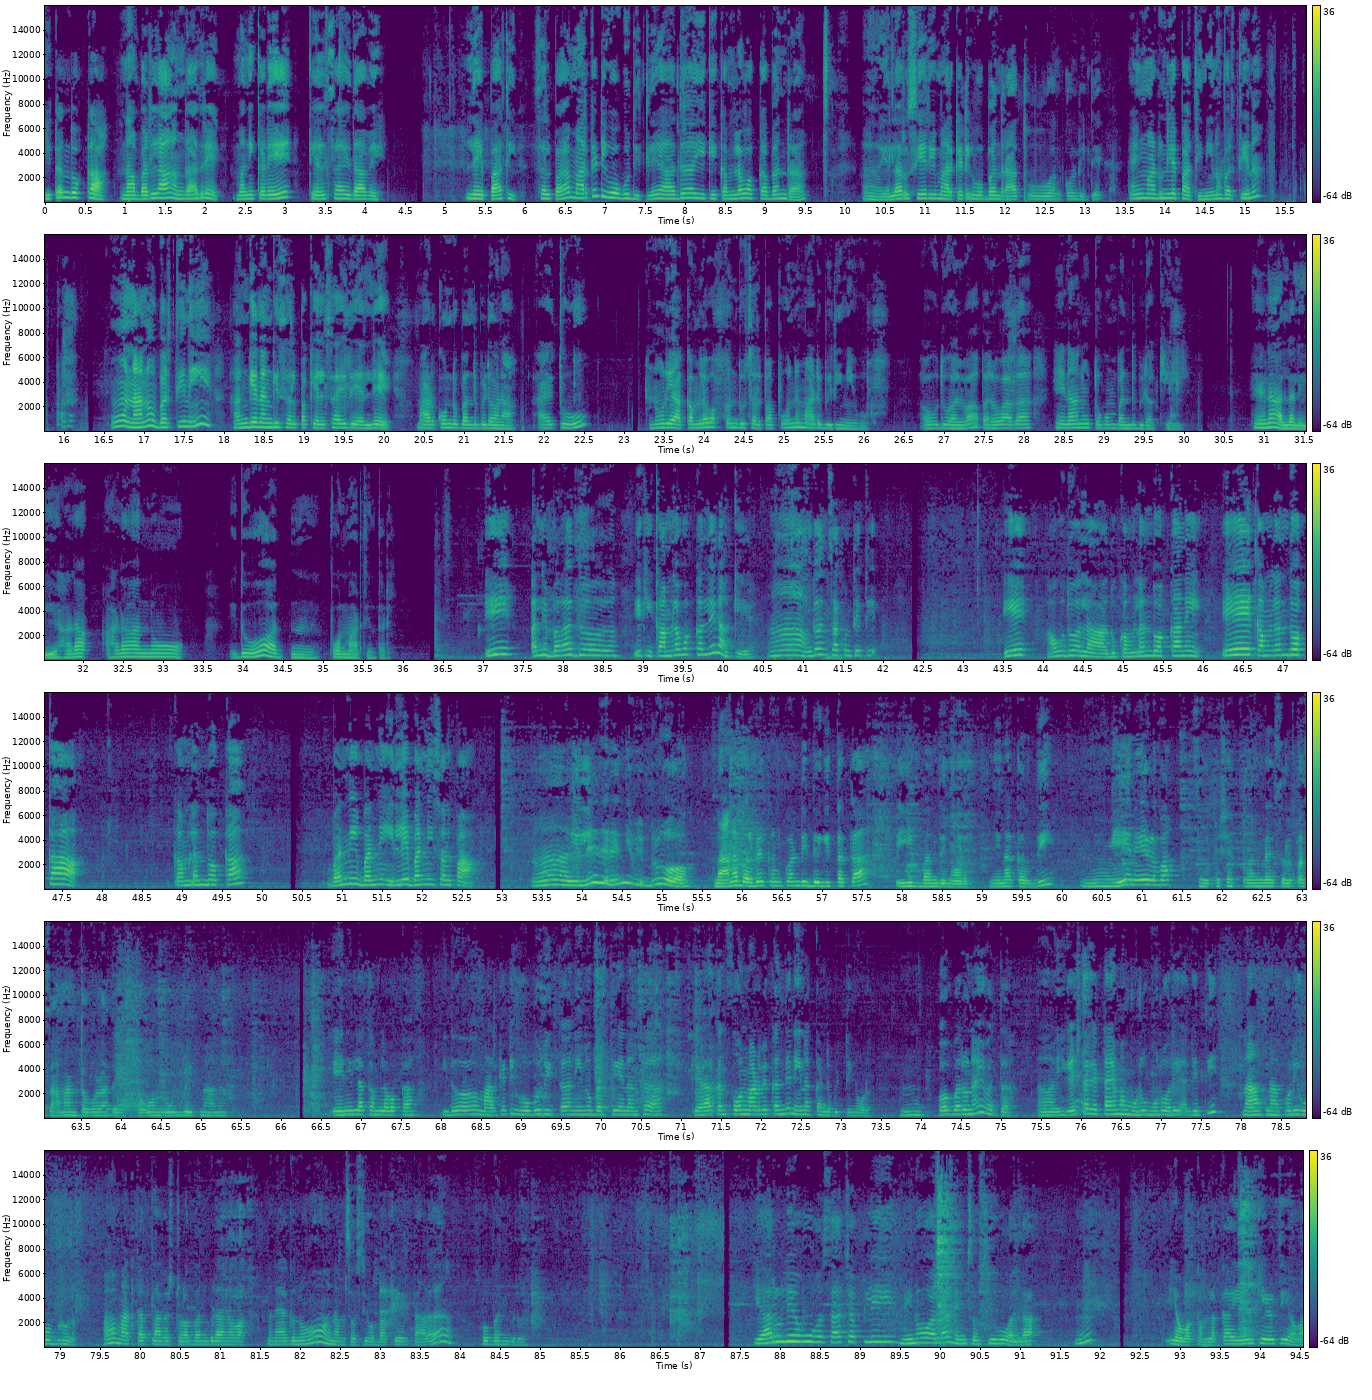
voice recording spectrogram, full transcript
ಗಿಟಂದೊಕ್ಕ, ನಾ ಬರ್ಲಾ ಹಂಗಾದ್ರೆ ಮನೆ ಕಡೆ ಕೆಲಸ ಇದಾವೆ. ಲೇ ಪಾತಿ, ಸ್ವಲ್ಪ ಮಾರ್ಕೆಟಿಗೆ ಹೋಗೋದಿತ್ಲೆ, ಆದ ಈಗ ಕಮಲವಕ್ಕ ಬಂದ್ರ ಎಲ್ಲರೂ ಸೇರಿ ಮಾರ್ಕೆಟಿಗೆ ಹೋಗಿ ಬಂದ್ರ ಆತು ಅನ್ಕೊಂಡಿದ್ದೆ. ಹೆಂಗ್ ಮಾಡುನ್ಲೆ ಪಾತಿ, ನೀನು ಬರ್ತೀನ ಹ್ಞೂ, ನಾನು ಬರ್ತೀನಿ. ಹಂಗೆ ನನಗೆ ಸ್ವಲ್ಪ ಕೆಲಸ ಇದೆ ಅಲ್ಲೇ, ಮಾಡ್ಕೊಂಡು ಬಂದು ಬಿಡೋಣ. ಆಯಿತು? ನೋಡಿ, ಆ ಕಮಲವಕ್ಕಂದು ಸ್ವಲ್ಪ ಫೋನ್ ಮಾಡಿಬಿಡಿ ನೀವು. ಹೌದು ಅಲ್ವಾ? ಬರುವಾಗ ಹೆಣಾನು ತಗೊಂಡ್ಬಂದು ಬಿಡೋಕೆ ಹೇಳಿ ಹೆಣ ಅಲ್ಲಲ್ಲಿ ಹಣ ಹಣ ಅನ್ನೋ ಇದು ಅದ್ ಫೋನ್ ಮಾಡ್ತೀನಿ ತಡಿ. ಏ, ಅಲ್ಲಿ ಬರೋದು ಈಗ ಕಮಲವಕ್ಕಲ್ಲಿ ಹಾಕಿ ಹಂಗ ಅನ್ಸಾಕುಂತೈತಿ ಏ, ಹೌದು ಅಲ್ಲ, ಅದು ಕಮಲಂದು ಅಕ್ಕನೇ. ಏ, ಕಮಲಂದು ಅಕ್ಕ. ಕಮಲಂದು ಅಕ್ಕ. ಬನ್ನಿ ಬನ್ನಿ, ಇಲ್ಲೇ ಬನ್ನಿ ಸ್ವಲ್ಪ. ಹಾ ಇಲ್ಲೇ ಇದ್ದೀರಿ ನೀವಿಬ್ರು? ನಾನ ಬರ್ಬೇಕು ಅನ್ಕೊಂಡಿದ್ದೆ ಗೀತಕ್ಕ. ಈಗ ಬಂದೆ ನೋಡು, ನೀನ ಕರ್ದಿ. ಏನ್ ಹೇಳುವ? ಸ್ವಲ್ಪ ಶಟ್ರ ಅಂಗಡಿ ಸ್ವಲ್ಪ ಸಾಮಾನು ತಗೊಳದೆ ತಗೊಂಡು ಹೋಗ್ಬೇಕು ನಾನು. ಏನಿಲ್ಲ ಕಮಲವಕ್ಕ ಇದು ಮಾರ್ಕೆಟಿಗೆ ಹೋಗೋದಿತ್ತ, ನೀನು ಬರ್ತೀಯೇನಂತ ಕೇಳಕ್ಕಂತ ಫೋನ್ ಮಾಡ್ಬೇಕಂದೆ ನೀನ ಕಂಡು ಬಿಟ್ಟಿ ನೋಡು. ಹ್ಞೂ ಹೋಗಿ ಬರೋಣ ಇವತ್ತು? ಈಗ ಎಷ್ಟಾಗೈತೆ ಟೈಮ್ ಮೂರು, ಮೂರುವರೆ ಆಗೈತಿ. ನಾಲ್ಕು, ನಾಲ್ಕುವರೆಗೆ ಹೋಗ್ಬಿಡು ಹಾಂ, ಮತ್ತೆ ಕತ್ಲಾಗಷ್ಟೊಳಗೆ ಬಂದ್ಬಿಡನವ ಮನ್ಯಾಗನು ನಮ್ಮ ಸೊಸಿ ಒಬ್ಬ ಕೇಳ್ತಾಳ, ಹೋಗಿ ಬಂದ್ಬಿಡು. ಯಾರು ಅವು ಹೊಸ ಚಪ್ಪಲಿ? ನೀನು ಅಲ್ಲ ನಿಮ್ಮ ಸೊಸೆಯೂ ಅಲ್ಲ. ಹ್ಞೂ ಯವ್ವ ಕಮಲಕ್ಕ, ಏನು ಕೇಳ್ತೀಯವ್ವ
